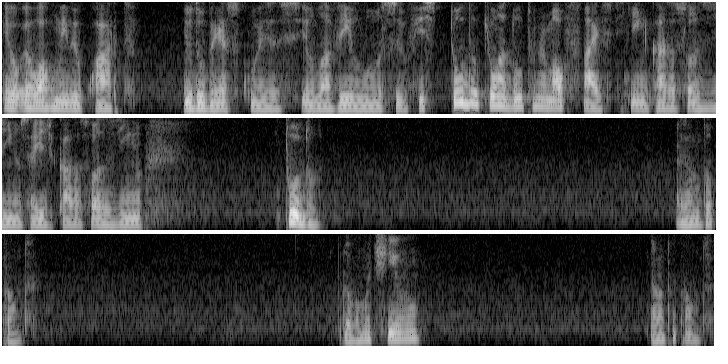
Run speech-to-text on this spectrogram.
Eu, eu arrumei meu quarto. Eu dobrei as coisas, eu lavei louça, eu fiz tudo o que um adulto normal faz. Fiquei em casa sozinho, saí de casa sozinho. Tudo. Mas eu não tô pronto. Por algum motivo, eu não tô pronto.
